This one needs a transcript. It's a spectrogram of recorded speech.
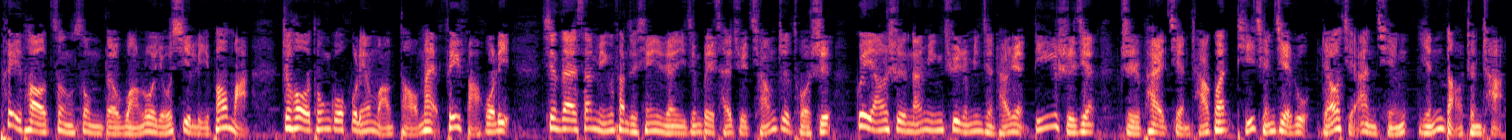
配套赠送的网络游戏礼包码，之后通过互联网倒卖非法获利。现在三名犯罪嫌疑人已经被采取强制措施。贵阳市南明区人民检察院第一时间指派检察官提前介入，了解案情，引导侦查。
